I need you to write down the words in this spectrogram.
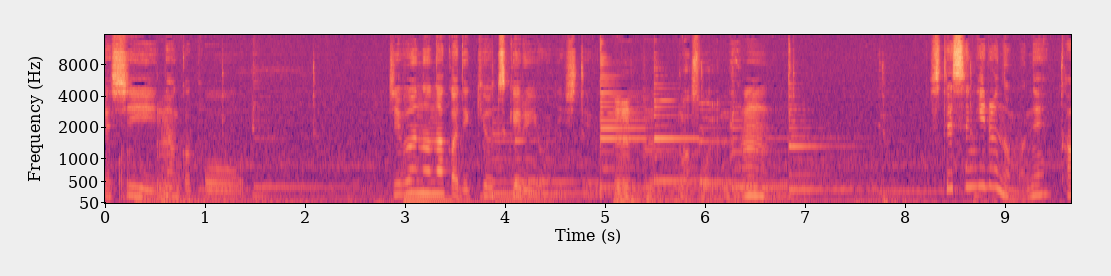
やし、うん。なんかこう自分の中で気をつけるようにしてる。うんうん。まあそうよね。うん。捨てすぎるのもね考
